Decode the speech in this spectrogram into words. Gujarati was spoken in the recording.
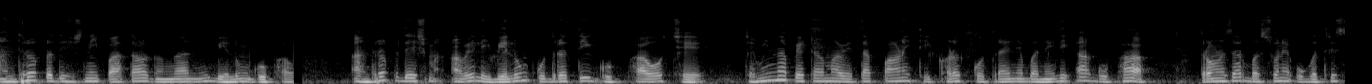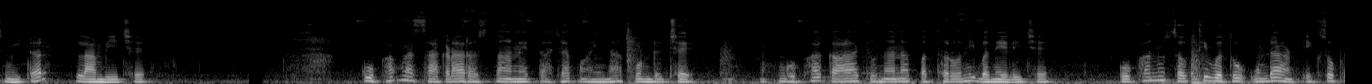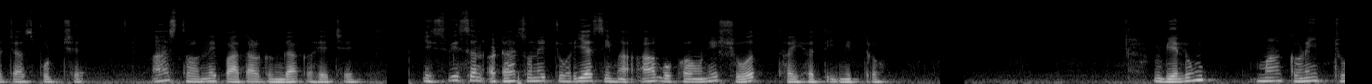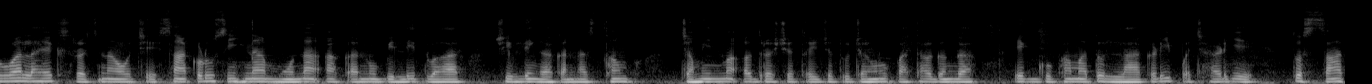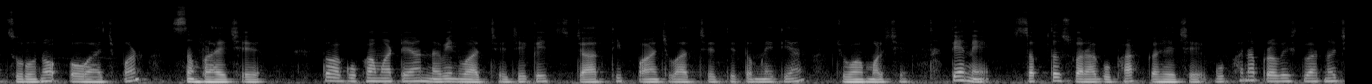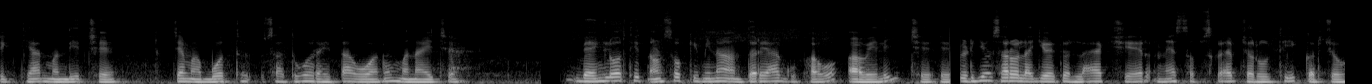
આંધ્રપ્રદેશની પાતાળગંગાની બેલુમ ગુફાઓ આંધ્રપ્રદેશમાં આવેલી બેલુમ કુદરતી ગુફાઓ છે. જમીનના પેટાળમાં વહેતા પાણીથી ખડક કોતરાઈને બનેલી આ ગુફા ત્રણ હજાર બસો ને ઓગણત્રીસ મીટર લાંબી છે. ગુફામાં સાંકડા, રસ્તા અને તાજા પાણીના કુંડ છે. ગુફા કાળા ચૂનાના પથ્થરોની બનેલી છે. ગુફાનું સૌથી વધુ ઊંડાણ એકસો પચાસ ફૂટ છે. આ સ્થળને પાતાળ ગંગા કહે છે. ઈસવીસન અઢારસો ને ચોર્યાસીમાં આ ગુફાઓની શોધ થઈ હતી. મિત્રો બેલુમમાં ઘણી જોવાલાયક રચનાઓ છે. સાંકડું સિંહના મોના આકારનું બિલ્લી દ્વાર, શિવલિંગ આકારના સ્તંભ, જમીનમાં અદૃશ્ય થઈ જતું ઝરણું પાતાળ ગંગા એક ગુફામાં તો લાકડી પછાડીએ તો સાત સુરોનો અવાજ પણ સંભળાય છે. તો આ ગુફા માટે આ નવીન વાત છે. જે કંઈ ચારથી પાંચ વાત છે તે તમને ત્યાં જોવા મળશે. તેને સપ્તસ્વરા ગુફા કહે છે. ગુફાના પ્રવેશદ્વાર નજીક ધ્યાન મંદિર છે જેમાં બૌદ્ધ સાધુઓ રહેતા હોવાનું મનાય છે. બેંગ્લોરથી ત્રણસો કિમીના અંતરે આ ગુફાઓ આવેલી છે. વીડિયો સારો લાગ્યો હોય તો લાઇક, શેર અને સબસ્ક્રાઈબ જરૂરથી કરજો.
